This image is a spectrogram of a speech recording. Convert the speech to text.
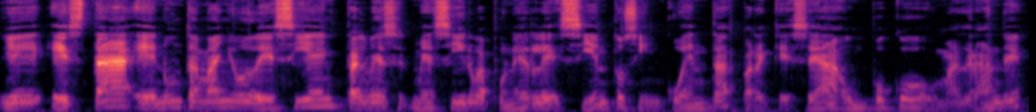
eh, está en un tamaño de 100. Tal vez me sirva ponerle 150 para que sea un poco más grande.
